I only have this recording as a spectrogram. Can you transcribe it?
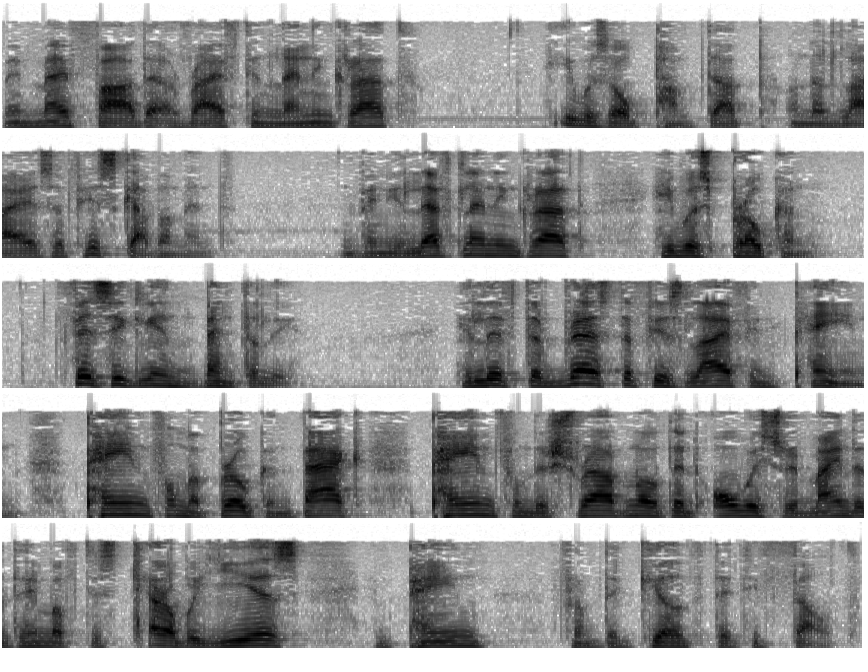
when my father arrived in Leningrad, he was all pumped up on the lies of his government. And when he left Leningrad, he was broken, physically and mentally. He lived the rest of his life in pain. Pain from a broken back, pain from the shrapnel that always reminded him of these terrible years, and pain from the guilt that he felt.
